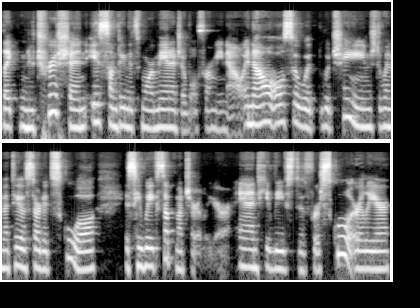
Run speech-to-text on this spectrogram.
like nutrition is something that's more manageable for me now. And now also what what changed when Mateo started school is he wakes up much earlier and he leaves to, for school earlier.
